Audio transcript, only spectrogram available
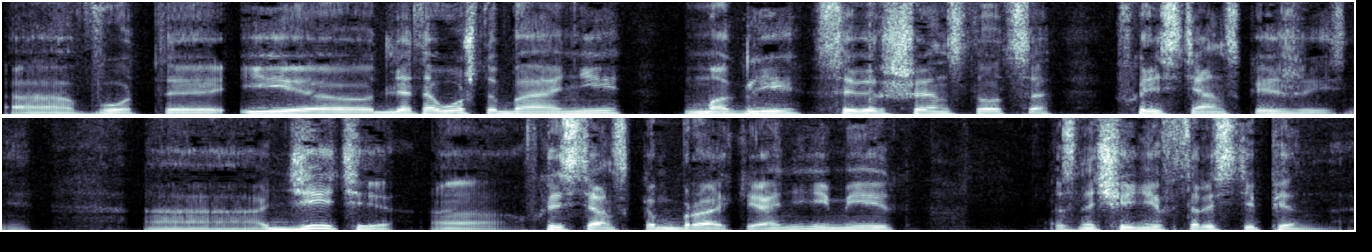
Вот. И для того, чтобы они могли совершенствоваться в христианской жизни. Дети в христианском браке, они имеют значение второстепенное.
